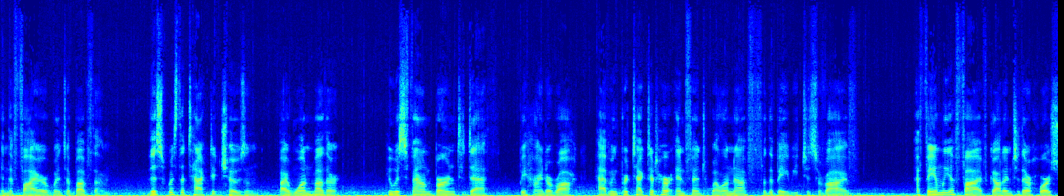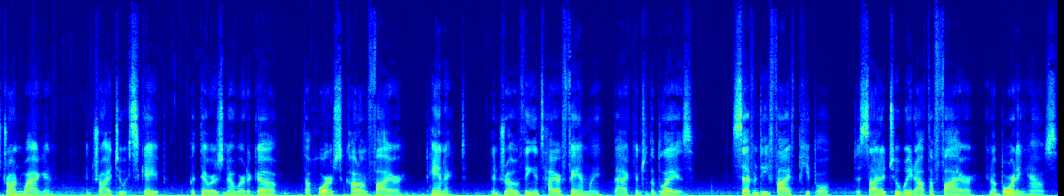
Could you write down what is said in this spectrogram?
and the fire went above them. This was the tactic chosen by one mother who was found burned to death behind a rock. having protected her infant well enough for the baby to survive. A family of five got into their horse drawn wagon and tried to escape, but there was nowhere to go. The horse caught on fire, panicked, and drove the entire family back into the blaze. 75 people decided to wait out the fire in a boarding house.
